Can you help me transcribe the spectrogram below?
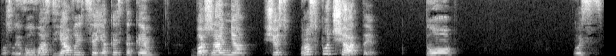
Можливо, у вас з'явиться якесь таке бажання щось розпочати, то ось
